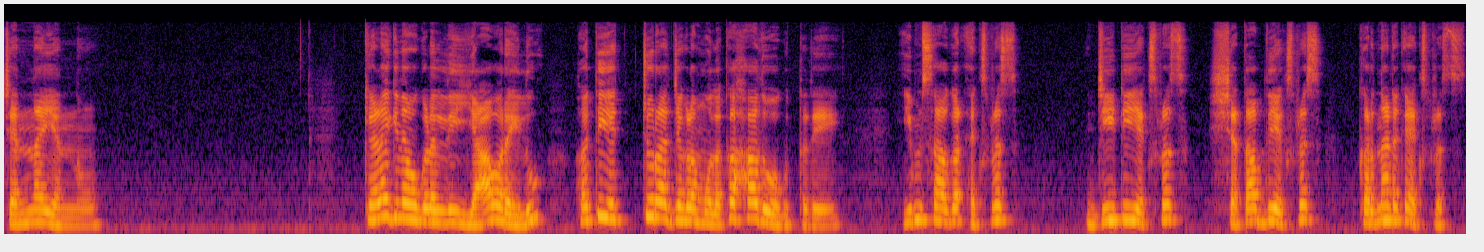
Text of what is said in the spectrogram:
ಚೆನ್ನೈಯನ್ನು. ಕೆಳಗಿನವುಗಳಲ್ಲಿ ಯಾವ ರೈಲು ಅತಿ ಹೆಚ್ಚು ರಾಜ್ಯಗಳ ಮೂಲಕ ಹಾದು ಹೋಗುತ್ತದೆ Himsagar express, G T express, Shatabdi express Karnataka express.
